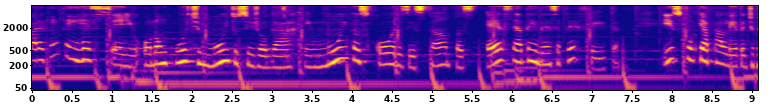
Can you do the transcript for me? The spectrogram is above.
Para quem tem receio ou não curte muito se jogar em muitas cores e estampas, essa é a tendência perfeita. Isso porque a paleta de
